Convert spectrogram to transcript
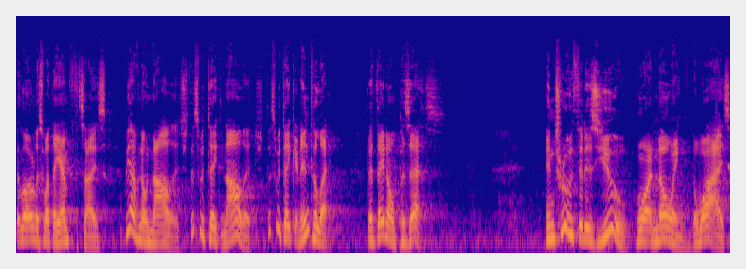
Notice what they emphasize. We have no knowledge. This would take knowledge. This would take an intellect that they don't possess. In truth, it is you who are knowing, the wise.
